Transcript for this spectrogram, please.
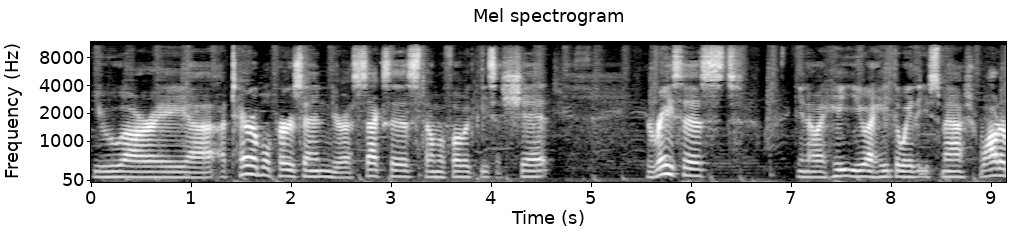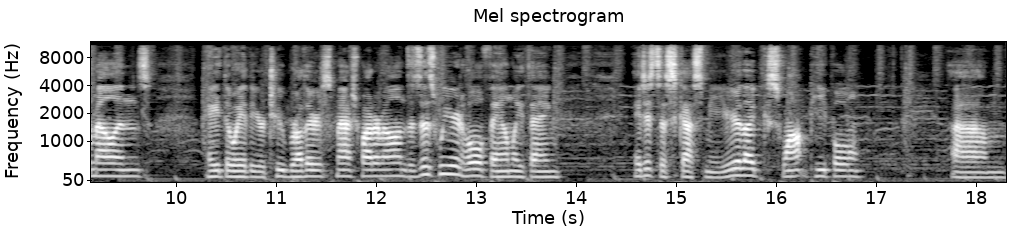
You are a, uh, a terrible person. You're a sexist, homophobic piece of shit. You're racist. You know, I hate you. I hate the way that you smash watermelons. I hate the way that your two brothers smash watermelons. It's this weird whole family thing. It just disgusts me. You're like swamp people. Um,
